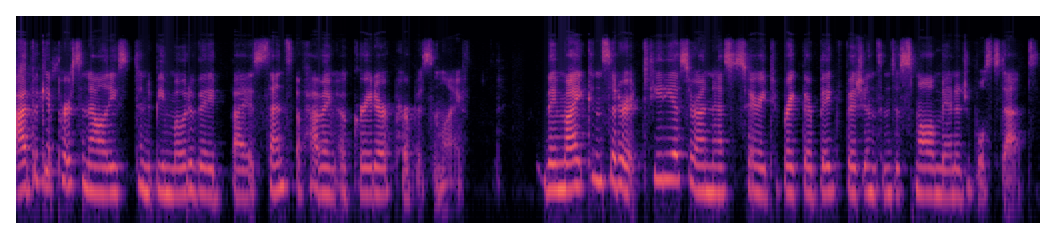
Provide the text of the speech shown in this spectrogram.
Advocate personalities tend to be motivated by a sense of having a greater purpose in life. They might consider it tedious or unnecessary to break their big visions into small, manageable steps,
